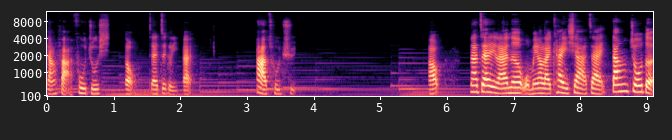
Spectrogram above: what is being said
想法付诸行动，在这个礼拜踏出去。好。那再来呢？我们要来看一下，在当周的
